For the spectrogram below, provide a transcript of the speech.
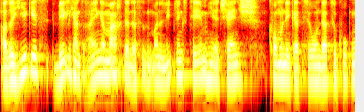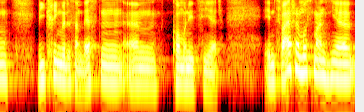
Also hier geht es wirklich ans Eingemachte. Das sind meine Lieblingsthemen hier, Change, Kommunikation, dazu gucken, wie kriegen wir das am besten ähm, kommuniziert. Im Zweifel muss man hier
